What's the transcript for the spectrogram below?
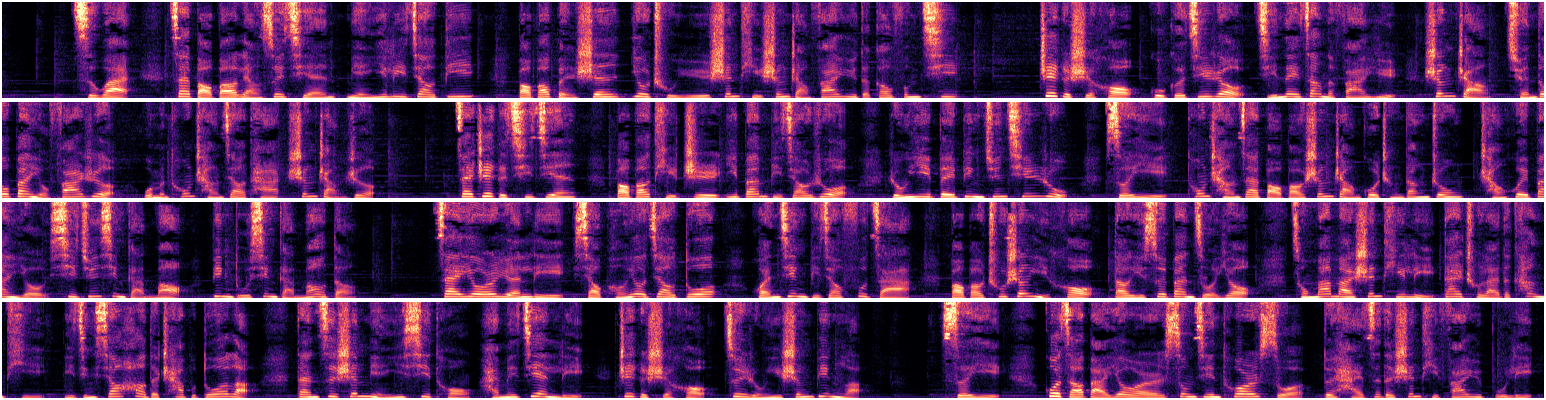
此外，在宝宝两岁前，免疫力较低，宝宝本身又处于身体生长发育的高峰期。这个时候，骨骼、肌肉及内脏的发育、生长全都伴有发热，我们通常叫它生长热。在这个期间，宝宝体质一般比较弱，容易被病菌侵入，所以通常在宝宝生长过程当中，常会伴有细菌性感冒、病毒性感冒等。在幼儿园里，小朋友较多，环境比较复杂。宝宝出生以后到一岁半左右，从妈妈身体里带出来的抗体已经消耗的差不多了，但自身免疫系统还没建立，这个时候最容易生病了。所以，过早把幼儿送进托儿所，对孩子的身体发育不利。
